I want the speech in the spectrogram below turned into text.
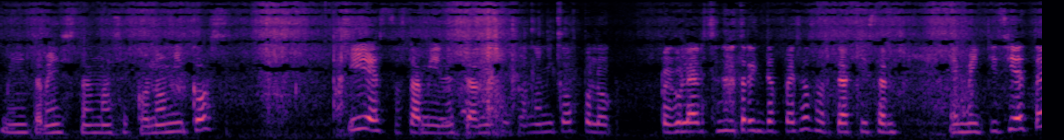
Miren, también están más económicos. Y estos también están más económicos. Por lo regular están a 30 pesos. Ahorita aquí están en 27.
